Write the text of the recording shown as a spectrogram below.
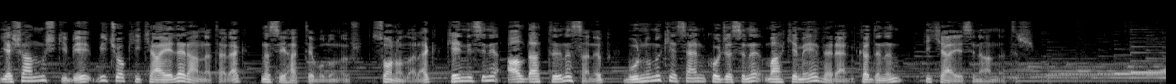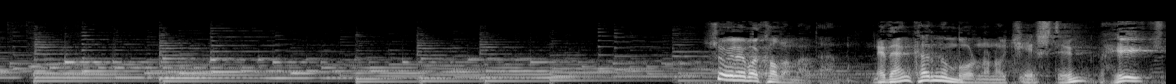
yaşanmış gibi birçok hikayeler anlatarak nasihatte bulunur. Son olarak kendisini aldattığını sanıp burnunu kesen kocasını mahkemeye veren kadının hikayesini anlatır. Söyle bakalım adam. Neden karnın burnunu kestin? Hiç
